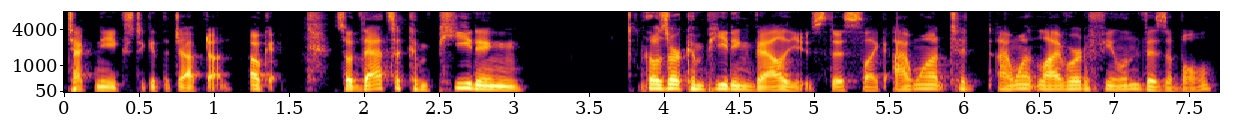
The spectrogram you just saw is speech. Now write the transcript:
techniques to get the job done. Okay, so that's a competing. Those are competing values. This like I want to I want Livewire to feel invisible,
